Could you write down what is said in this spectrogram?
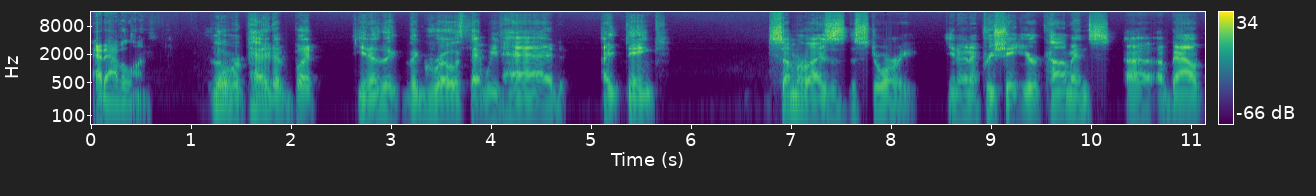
at Avalon. A little repetitive, but you know the the growth that we've had, I think, summarizes the story. You know, and I appreciate your comments uh, about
